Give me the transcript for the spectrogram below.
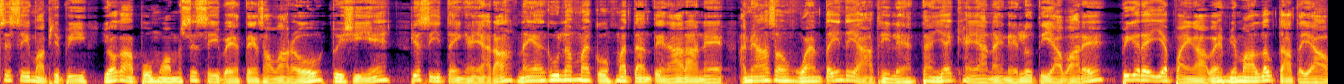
စစ်ဆေးမှဖြစ်ပြီးယောဂပိုးမွှားမစစ်ဆေးပဲတင်ဆောင်လာတော့တွေ့ရှိရင်ပစ္စည်းတင်ခံရတာနိုင်ငံကူးလက်မှတ်ကိုမှတ်တမ်းတင်ထားတာနဲ့အများဆုံး1သိန်းတရာအထိလဲတန်ရိုက်ခံရနိုင်တယ်လို့သိရပါတယ်။ပြီးခဲ့တဲ့ရက်ပိုင်းကပဲမြန်မာလောက်တာတယောက်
